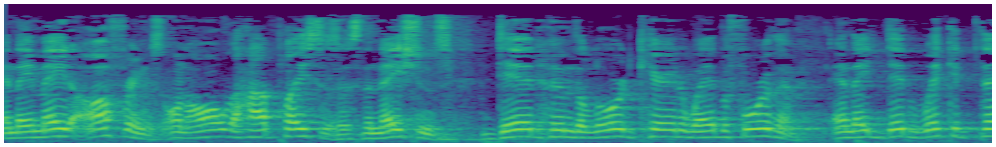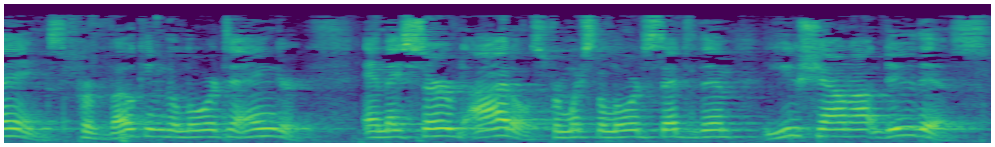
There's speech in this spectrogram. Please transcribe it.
And they made offerings on all the high places as the nations did whom the Lord carried away before them. And they did wicked things, provoking the Lord to anger. And they served idols from which the Lord said to them, you shall not do this.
